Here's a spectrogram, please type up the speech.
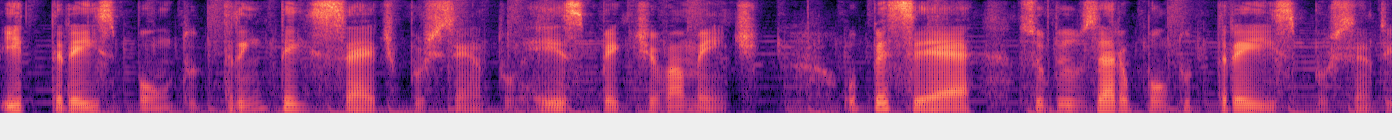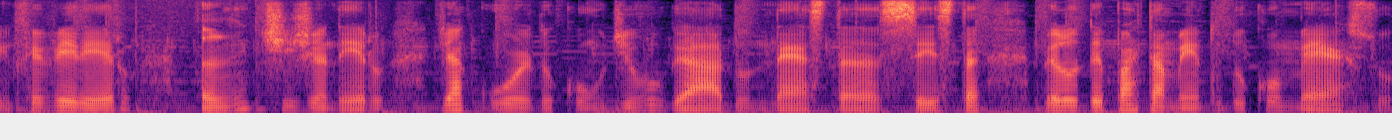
e 3,37%, respectivamente. O PCE subiu 0,3% em fevereiro, ante janeiro, de acordo com o divulgado nesta sexta pelo Departamento do Comércio,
